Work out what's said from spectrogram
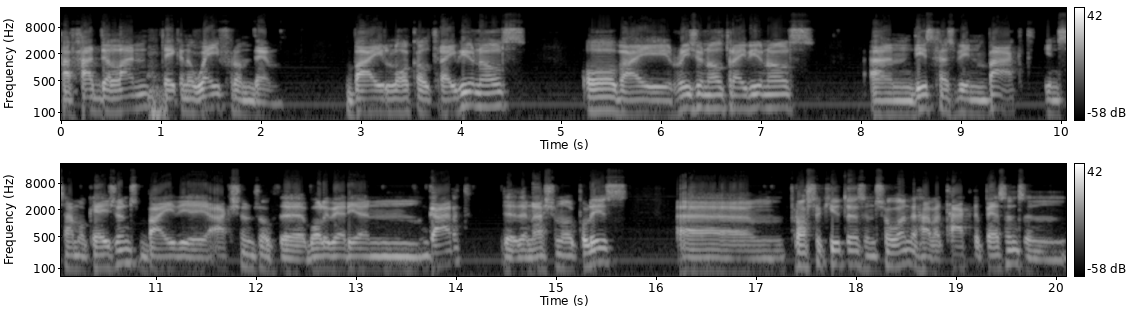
have had the land taken away from them by local tribunals or by regional tribunals. And this has been backed in some occasions by the actions of the Bolivarian Guard, the, the National Police, um, prosecutors, and so on have attacked the peasants and,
